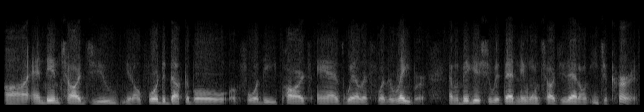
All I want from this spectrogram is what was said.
uh, and then charge you, you know, for deductible for the parts as well as for the labor. I have a big issue with that, and they won't charge you that on each occurrence.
